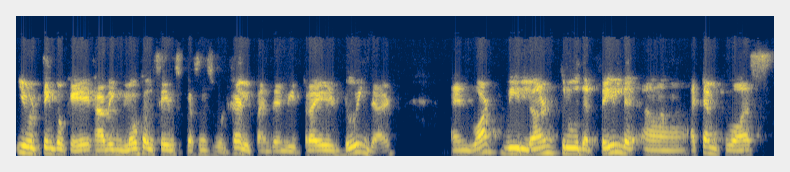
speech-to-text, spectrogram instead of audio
you would think okay having local sales presence would help and then we tried doing that And what we learned through that failed uh, attempt was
